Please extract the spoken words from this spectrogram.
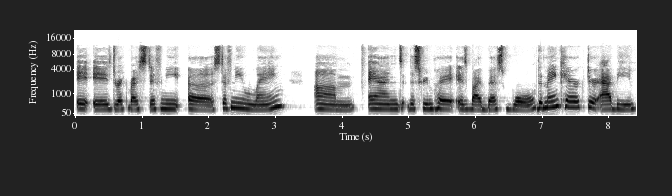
it is directed by Stephanie uh, Stephanie Laing. Um, and the screenplay is by Bess Wohl. The main character, Abby,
